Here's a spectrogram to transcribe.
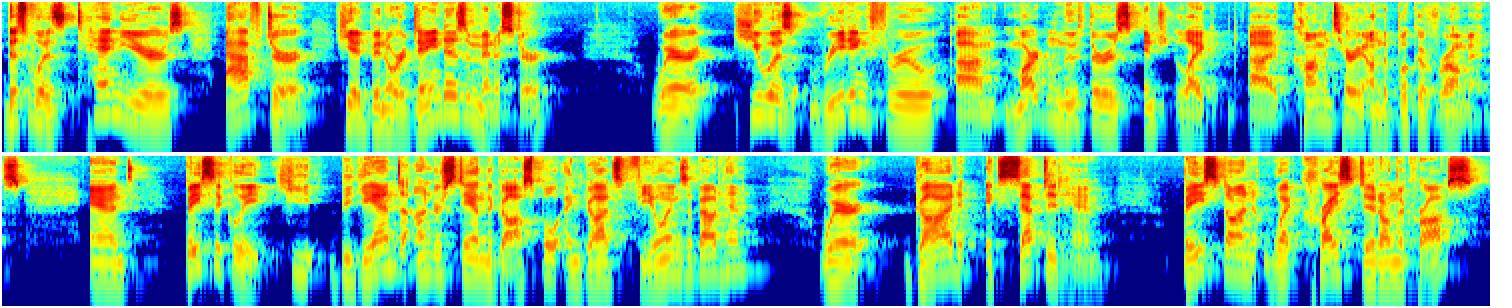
This was 10 years after he had been ordained as a minister, where he was reading through um, Martin Luther's like uh, commentary on the Book of Romans, and basically, he began to understand the gospel and God's feelings about him, where God accepted him based on what Christ did on the cross.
